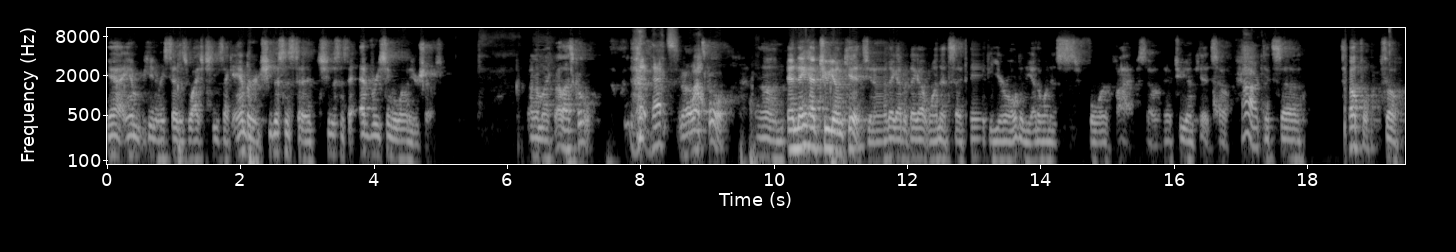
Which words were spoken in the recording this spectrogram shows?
"Yeah, Amber." You know, he said his wife. She's like, "Amber, she listens to she listens to every single one of your shows," and I'm like, "Well, that's cool." that's you know, wow. that's cool. Um, and they had two young kids. You know, they got they got one that's I think a year old, and the other one is four or five. So they have two young kids. So oh, okay. it's uh, it's helpful. So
